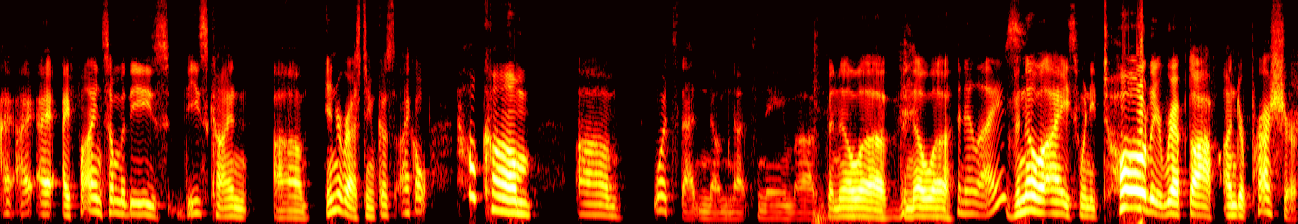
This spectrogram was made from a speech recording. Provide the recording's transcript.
I, I, I find some of these these kind um, interesting because I go, how come? Um, what's that numbnut's name? Uh, vanilla, vanilla, Vanilla Ice? Vanilla Ice. When he totally ripped off Under Pressure.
